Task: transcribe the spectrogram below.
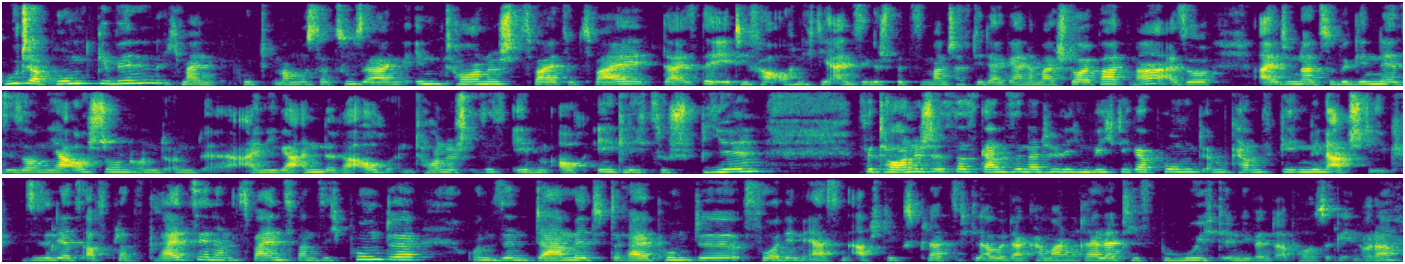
guter Punktgewinn. Ich meine, gut, man muss dazu sagen, in Tornisch 2 zu 2, da ist der ETV auch nicht die einzige Spitzenmannschaft, die da gerne mal stolpert. Ne? Also Altona zu Beginn der Saison ja auch schon und, und äh, einige andere auch. In Tornisch ist es eben auch eklig zu spielen. Für Tornisch ist das Ganze natürlich ein wichtiger Punkt im Kampf gegen den Abstieg. Sie sind jetzt auf Platz 13, haben 22 Punkte und sind damit drei Punkte vor dem ersten Abstiegsplatz. Ich glaube, da kann man relativ beruhigt in die Winterpause gehen, oder?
